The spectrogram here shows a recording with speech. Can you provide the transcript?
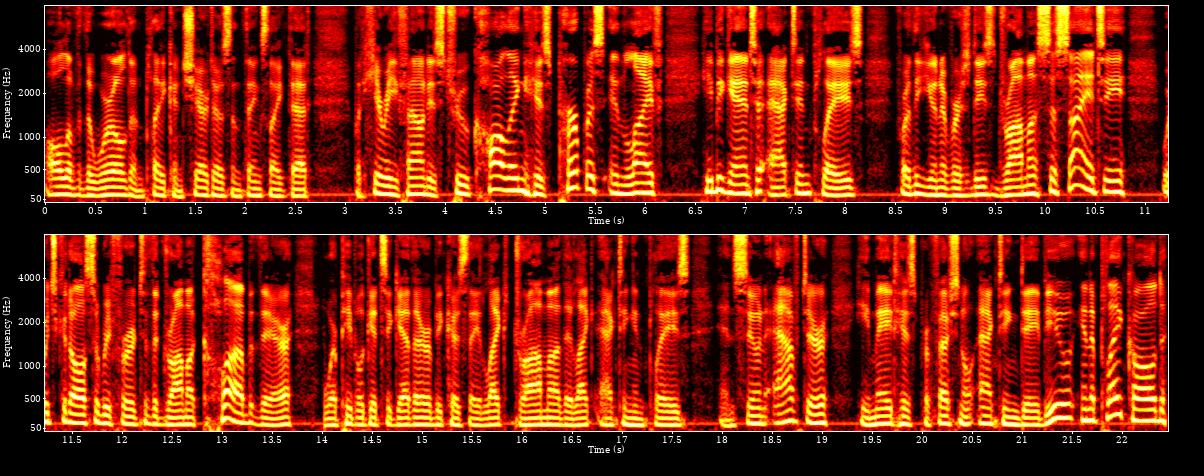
all over the world and play concertos and things like that. But here he found his true calling, his purpose in life. He began to act in plays for the university's drama society, which could also refer to the drama club there, where people get together because they like drama, they like acting in plays. And soon after, he made his professional acting debut in a play called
